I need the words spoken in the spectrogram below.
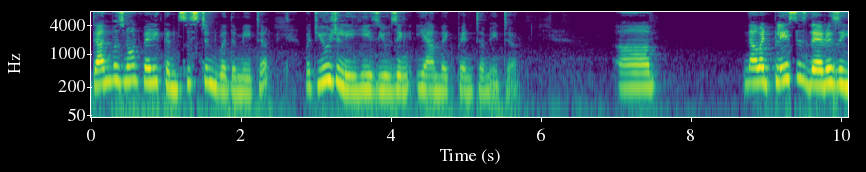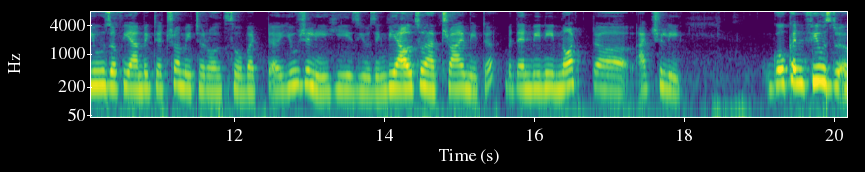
Donne was not very consistent with the meter, but usually he is using iambic pentameter. Um, now, at places there is a use of iambic tetrameter also, but uh, usually he is using. We also have trimeter, but then we need not uh, actually go confused uh,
